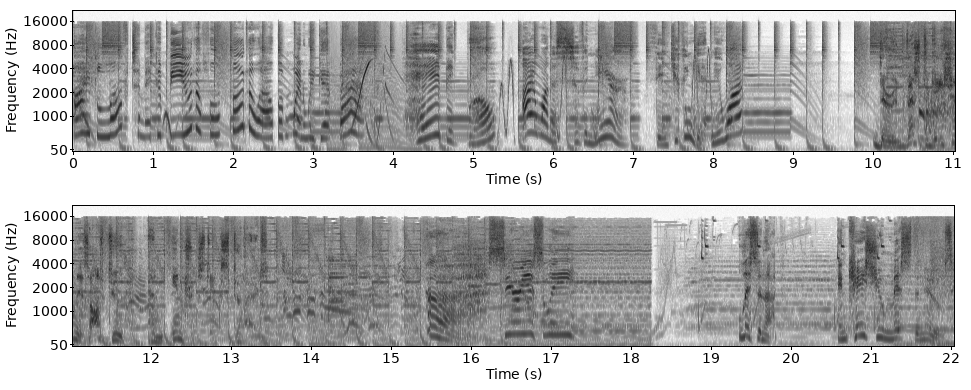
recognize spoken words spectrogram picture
I'd love to make a beautiful photo album when we get back. Hey, big bro, I want a souvenir. Think you can get me one? Their investigation is off to an interesting start. Ah, Seriously? Listen up. In case you missed the news,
